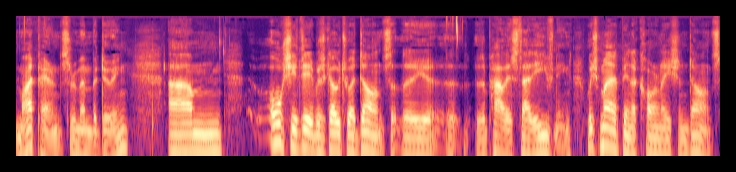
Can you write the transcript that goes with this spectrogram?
my parents remember doing. Um, all she did was go to a dance at the uh, the palace that evening, which may have been a coronation dance,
